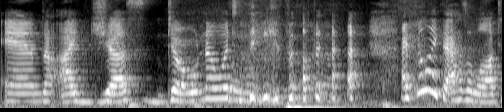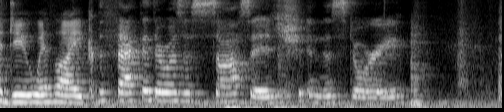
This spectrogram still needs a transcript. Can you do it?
And I just don't know what to think about that. I feel like that has a lot to do with like The fact that there was a sausage in this story. I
